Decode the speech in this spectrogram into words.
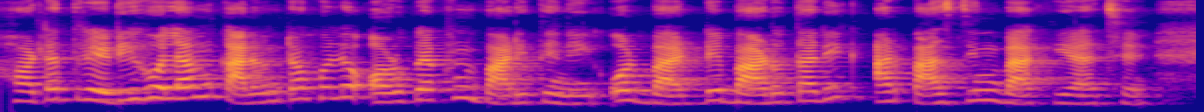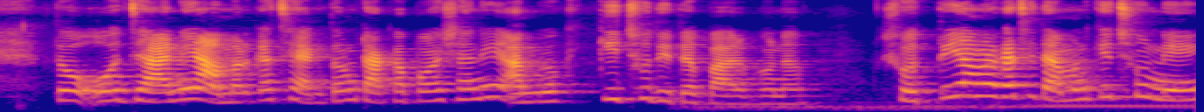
হঠাৎ রেডি হলাম, কারণটা হলো অরূপ এখন বাড়িতে নেই। ওর বার্থডে বারো তারিখ আর পাঁচ দিন বাকি আছে। তো ও জানে আমার কাছে একদম টাকা পয়সা নেই, আমি ওকে কিছু দিতে পারব না। সত্যিই আমার কাছে তেমন কিছু নেই,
